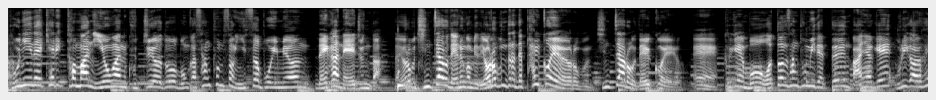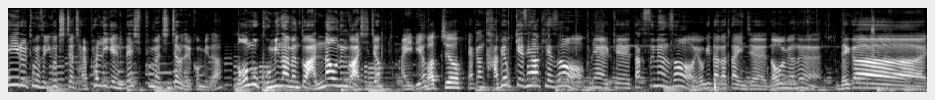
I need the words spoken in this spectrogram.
아. 본인의 캐릭터만 이용한 굿즈여도 뭔가 상품성 있어 보이면 내가 내준다. 자, 여러분 진짜로 내는 겁니다. 여러분들한테 팔 거예요, 여러분. 진짜로 낼 거예요. 예. 그게 뭐 어떤 상품이 됐든 만약에 우리가 회의를 통해서 이거 진짜 잘 팔리겠는데 싶으면 진짜로 낼 겁니다. 너무 고민하면 또 안 나오는 거 아시죠? 아이디어? 맞죠? 약간 가볍게 생각해서 그냥 이렇게 딱 쓰면서 여기다가 딱 이제 넣으면은 내가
